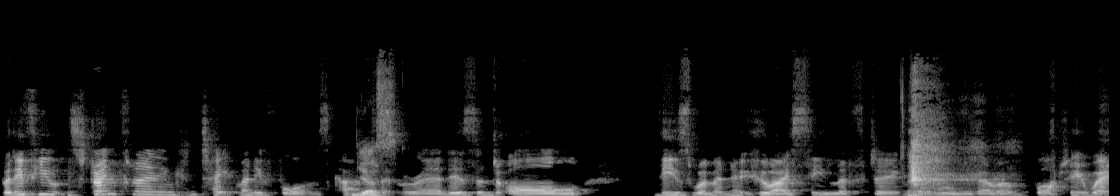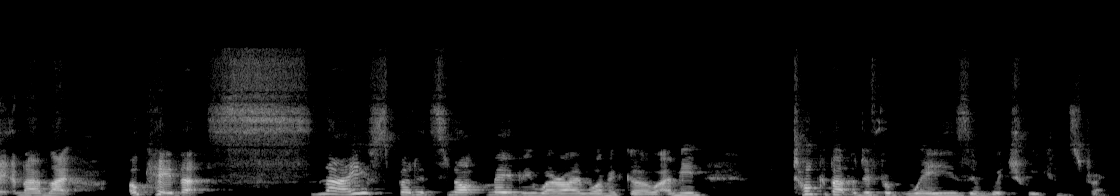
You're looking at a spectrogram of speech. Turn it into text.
But if you strength training can take many forms can't yes. it maria? It isn't all these women who I see lifting ooh, their own body weight, and I'm like, okay, that's nice, but it's not maybe where I want to go. I mean, talk about the different ways in which we can strengthen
